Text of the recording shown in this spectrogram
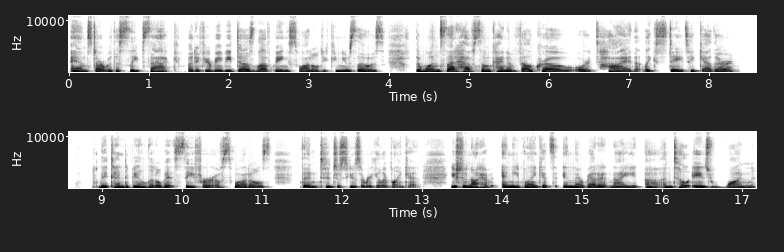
and start with a sleep sack. But if your baby does love being swaddled, you can use those. The ones that have some kind of Velcro or tie that like stay together, they tend to be a little bit safer of swaddles than to just use a regular blanket. You should not have any blankets in their bed at night uh, until age one.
